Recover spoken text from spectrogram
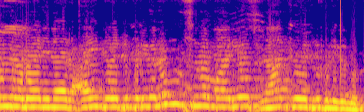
உள்ளூர் ஐந்து வெற்றி புலிகளும் சிவமாரியோஸ் நான்கு வெற்றி புலிகளும்.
